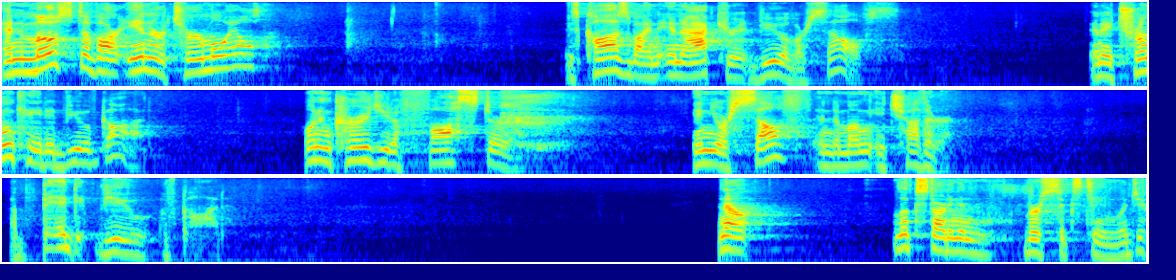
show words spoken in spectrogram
And most of our inner turmoil is caused by an inaccurate view of ourselves and a truncated view of God. I want to encourage you to foster in yourself and among each other a big view of God. Now, look starting in verse 16, would you?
